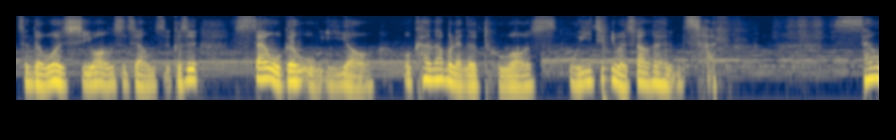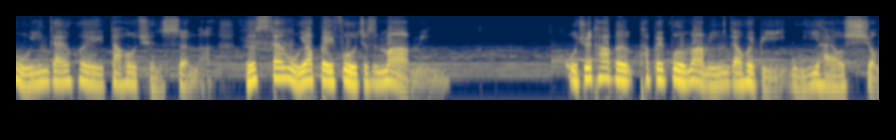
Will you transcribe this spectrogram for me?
真的，我很希望是这样子。可是三五跟五一哦，我看他们两个图哦，五一基本上会很惨。三五应该会大获全胜啊，可是三五要背负的就是骂名。我觉得他的他背负的骂名应该会比五一还要凶，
